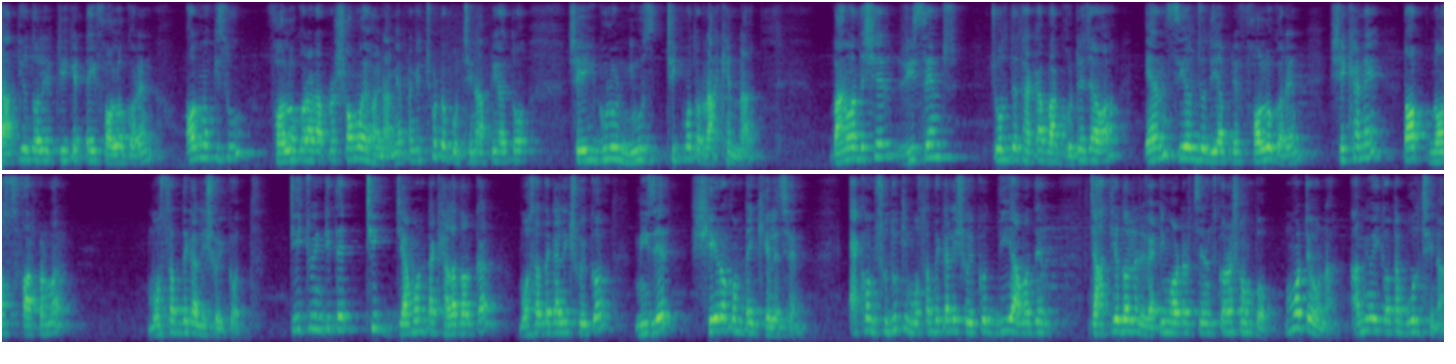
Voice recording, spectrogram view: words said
জাতীয় দলের ক্রিকেটটাই ফলো করেন, অন্য কিছু ফলো করার আপনার সময় হয় না। আমি আপনাকে ছোট করছি না, আপনি হয়তো সেইগুলো নিউজ ঠিকমতো রাখেন না। বাংলাদেশের রিসেন্ট চলতে থাকা বা ঘটে যাওয়া এনসিএল যদি আপনি ফলো করেন, সেখানে টপ নস পারফর্মার মোসাদ্দেক আলী সৈকত। টি টোয়েন্টিতে ঠিক যেমনটা খেলা দরকার, মোসাদ্দেক আলী সৈকত নিজের সেই রকমটাই খেলেছেন। এখন শুধু কি মোসাদ্দেক আলী সৈকত দিয়ে আমাদের জাতীয় দলের ব্যাটিং অর্ডার চেঞ্জ করা সম্ভব? মোটেও না। আমি ওই কথা বলছি না।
